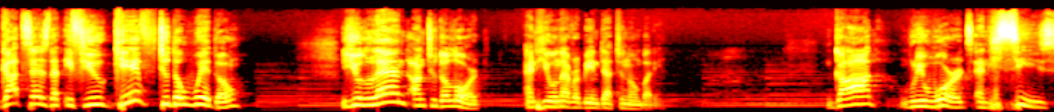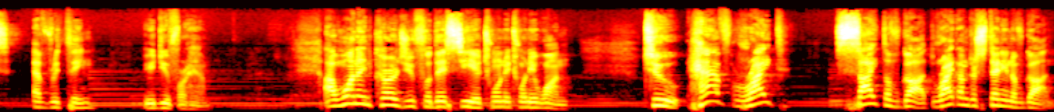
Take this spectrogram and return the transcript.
God says that if you give to the widow, you lend unto the Lord and He will never be in debt to nobody. God rewards and He sees everything you do for Him. I want to encourage you for this year, 2021, to have right sight of God, right understanding of God,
